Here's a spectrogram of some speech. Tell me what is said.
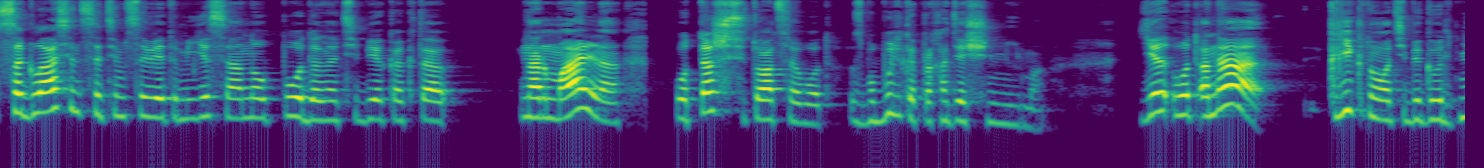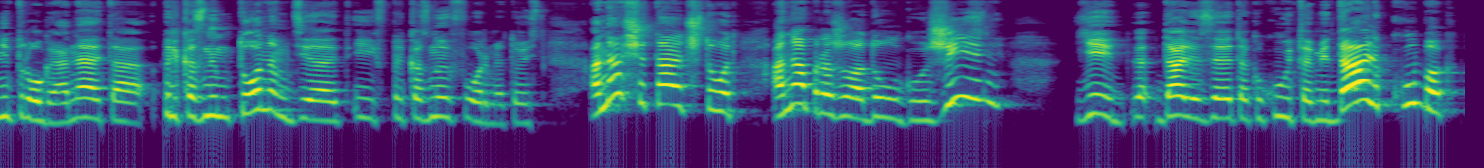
согласен с этим советом, если оно подано тебе как-то нормально, вот та же ситуация вот с бабулькой, проходящей мимо. Я- вот она крикнула тебе, говорит, не трогай, она это приказным тоном делает и в приказной форме, то есть она считает, что вот она прожила долгую жизнь, ей дали за это какую-то медаль, кубок,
